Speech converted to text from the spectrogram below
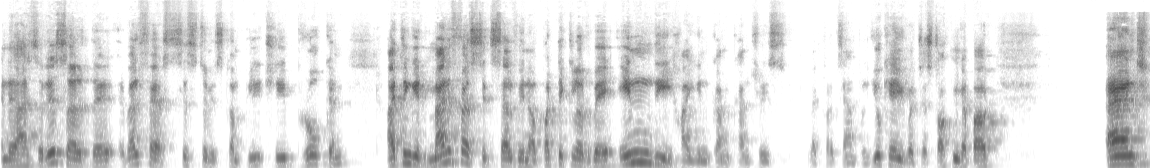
and as a result, the welfare system is completely broken. I think it manifests itself in a particular way in the high income countries, like, for example, UK, we were just talking about, and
